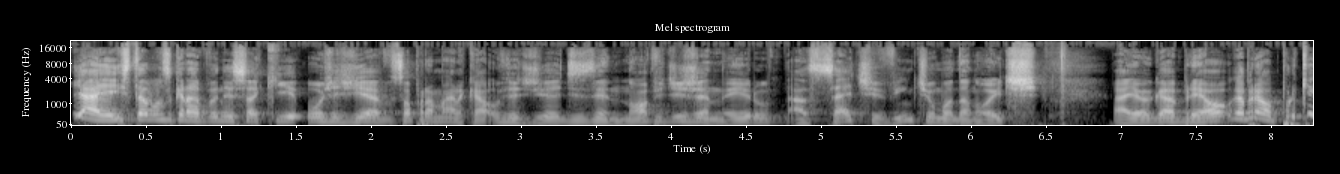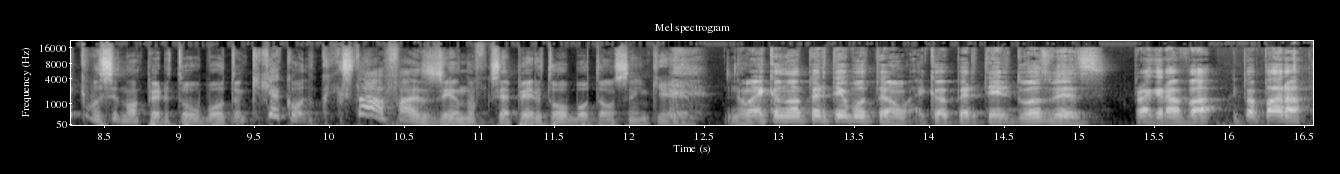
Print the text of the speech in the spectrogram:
E aí, estamos gravando isso aqui hoje é dia, só para marcar, hoje é dia 19 de janeiro, às 7h21 da noite. Aí o Gabriel, Gabriel, por que, que você não apertou o botão? O que, que, o que, que você estava fazendo que você apertou o botão sem querer? Não é que eu não apertei o botão, é que eu apertei ele duas vezes. Pra gravar e pra parar.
